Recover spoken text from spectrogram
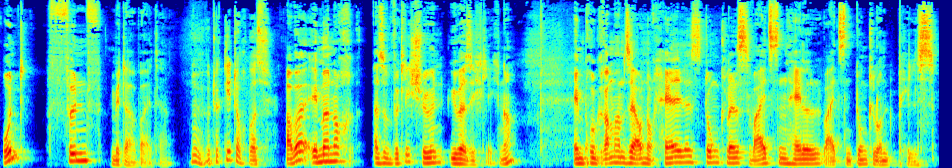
und fünf Mitarbeiter. Ja, da geht doch was. Aber immer noch, also wirklich schön übersichtlich, ne? Im Programm haben sie auch noch helles, dunkles, Weizen hell, Weizen dunkel und Pilz.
